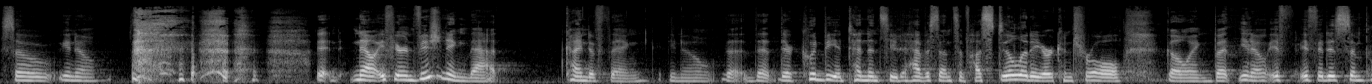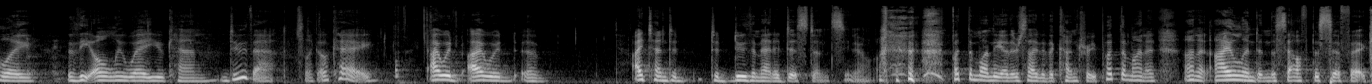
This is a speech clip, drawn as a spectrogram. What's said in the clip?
So you know, it, now if you're envisioning that kind of thing, you know that that there could be a tendency to have a sense of hostility or control going. But you know, if if it is simply the only way you can do that. It's like, okay, I would, I would, uh, I tend to, to do them at a distance, you know, put them on the other side of the country, put them on, a, on an island in the South Pacific,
